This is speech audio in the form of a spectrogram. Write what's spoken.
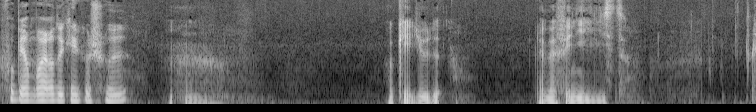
Faut bien mourir de quelque chose. Ok dude. La meuf est nihiliste.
